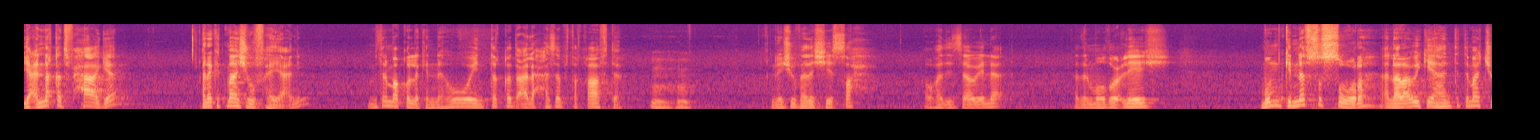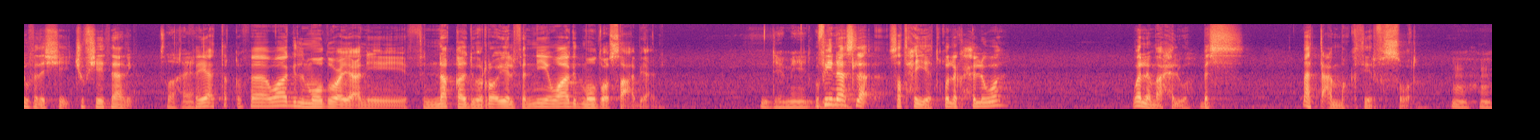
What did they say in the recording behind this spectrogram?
يعني نقد في حاجة أنا كنت ما أشوفها يعني. مثل ما أقول لك إنه هو ينتقد على حسب ثقافته. انه يشوف هذا الشيء صح أو هذه الزاوية لا هذا الموضوع ليش؟ ممكن نفس الصورة أنا راويك إياها أنت ما تشوف هذا الشيء تشوف شيء ثاني. صحيح. فيعتقد فواجد الموضوع يعني في النقد والرؤية الفنية واجد موضوع صعب يعني. جميل. وفي ناس لا سطحية تقول لك حلوة ولا ما حلوة بس ما تتعمق كثير في الصورة مهم.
